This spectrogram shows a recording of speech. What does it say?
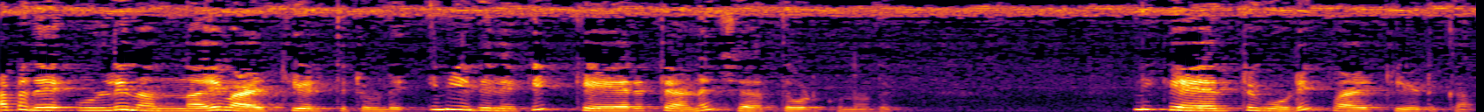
അപ്പൊ ഇതേ ഉള്ളി നന്നായി വഴറ്റിയെടുത്തിട്ടുണ്ട്. ഇനി ഇതിലേക്ക് ക്യാരറ്റ് ആണ് ചേർത്ത് കൊടുക്കുന്നത്. ഇനി ക്യാരറ്റ് കൂടി വഴറ്റിയെടുക്കാം.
